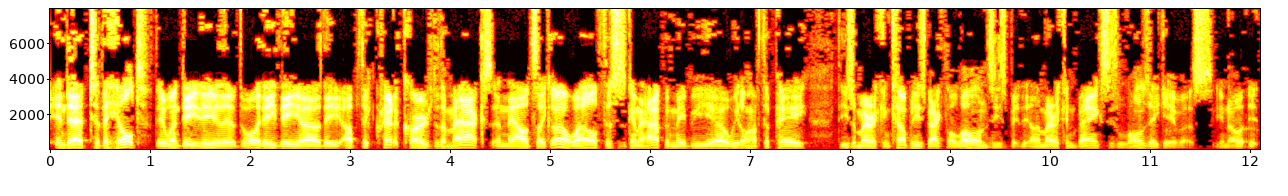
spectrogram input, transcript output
in debt to the hilt. They went they they boy they they uh, they upped the credit cards to the max, and now it's like oh well if this is going to happen maybe uh, we don't have to pay these American companies back the loans these the American banks these loans they gave us. You know it,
